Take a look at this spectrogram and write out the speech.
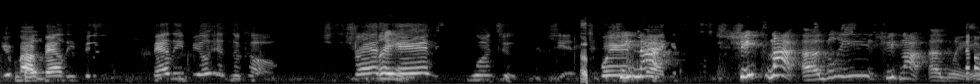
you're about badly built. Badly built is Nicole. She's a trash like, can. One, two. Shit. Oh. Square. She's not. She's not ugly. She's not ugly. No,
